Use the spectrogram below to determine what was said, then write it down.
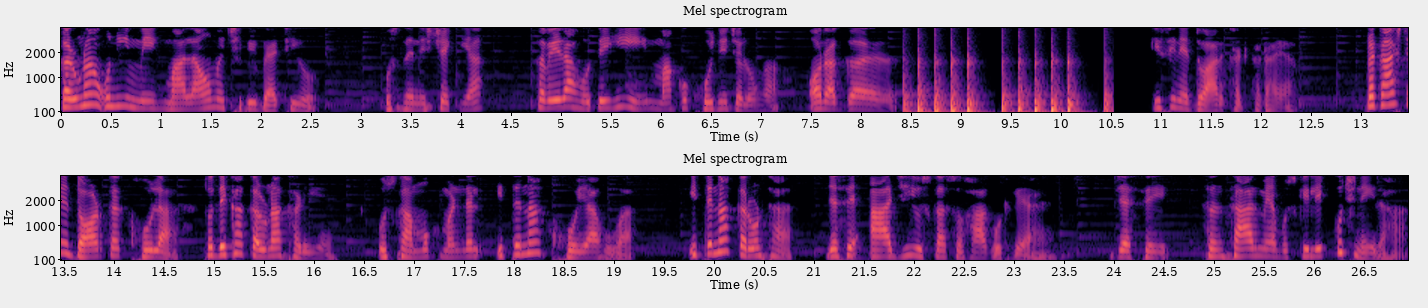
करुणा उन्हीं मेघमालाओं में छिपी बैठी हो। उसने निश्चय किया, सवेरा होते ही माँ को खोजने चलूँगा, और अगर किसी ने द्वार खटखटाया। प्रकाश ने दौड़कर खोला तो देखा करुणा खड़ी है। उसका मुखमंडल इतना खोया हुआ, इतना करुण था जैसे आज ही उसका सुहाग उठ गया है। जैसे संसार में अब उसके लिए कुछ नहीं रहा।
